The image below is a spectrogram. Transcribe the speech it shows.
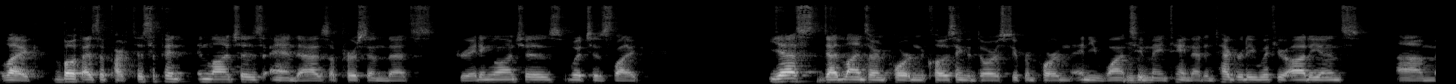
like both as a participant in launches and as a person that's creating launches, which is like yes, deadlines are important, closing the door is super important, and you want mm-hmm. to maintain that integrity with your audience um,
